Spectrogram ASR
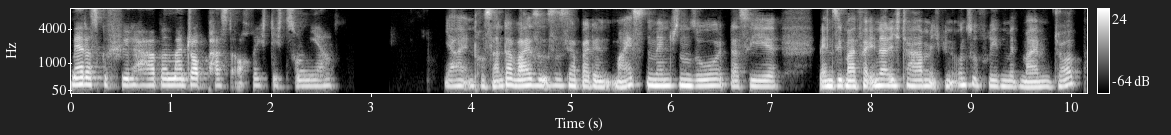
mehr das Gefühl habe, mein Job passt auch richtig zu mir. Ja, interessanterweise ist es ja bei den meisten Menschen so, dass sie, wenn sie mal verinnerlicht haben, ich bin unzufrieden mit meinem Job,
